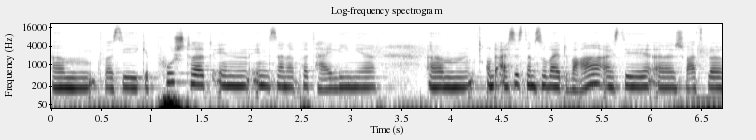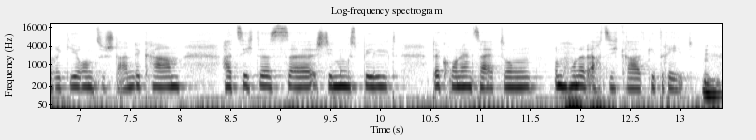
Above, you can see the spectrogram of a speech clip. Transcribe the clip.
ähm, quasi gepusht hat in, in seiner Parteilinie. Ähm, und als es dann soweit war, als die äh, schwarz-blaue Regierung zustande kam, hat sich das äh, Stimmungsbild der Kronenzeitung um 180 Grad gedreht. Mhm.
